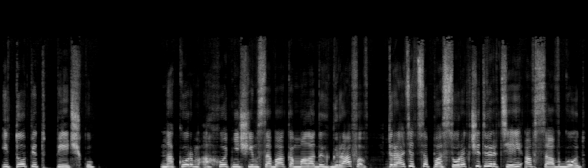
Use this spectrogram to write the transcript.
и топит печку. На корм охотничьим собакам молодых графов тратится по 40 четвертей овса в год.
